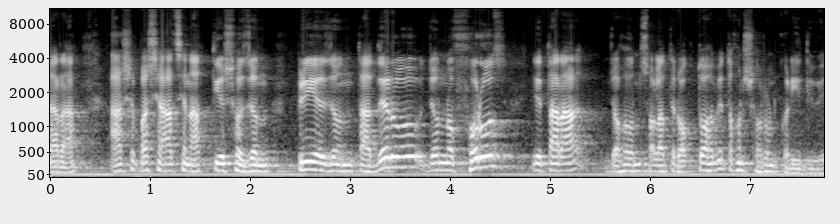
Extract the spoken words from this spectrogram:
যারা আশেপাশে আছেন, আত্মীয় স্বজন, প্রিয়জন, তাদেরও জন্য ফরজ যে তারা যখন সলাতে রক্ত হবে, তখন স্মরণ করিয়ে দিবে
